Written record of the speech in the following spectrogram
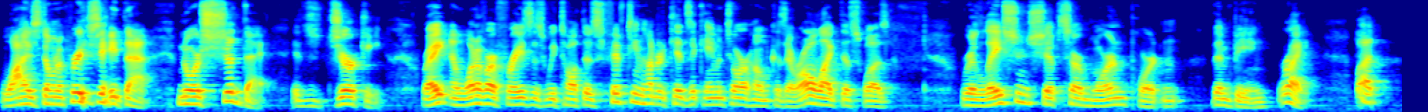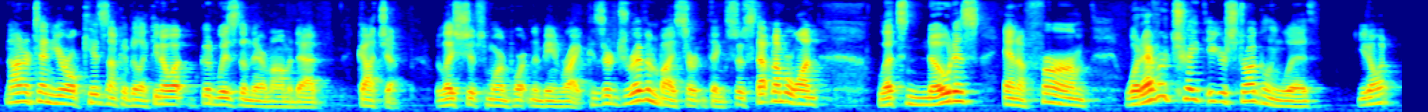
wives don't appreciate that, nor should they. It's jerky, right? And one of our phrases we taught those 1,500 kids that came into our home because they were all like this was relationships are more important than being right. But nine or 10 year old kid's not going to be like, you know what? Good wisdom there, mom and dad. Gotcha. Relationships more important than being right because they're driven by certain things. So, step number one, let's notice and affirm whatever trait that you're struggling with. You know what?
